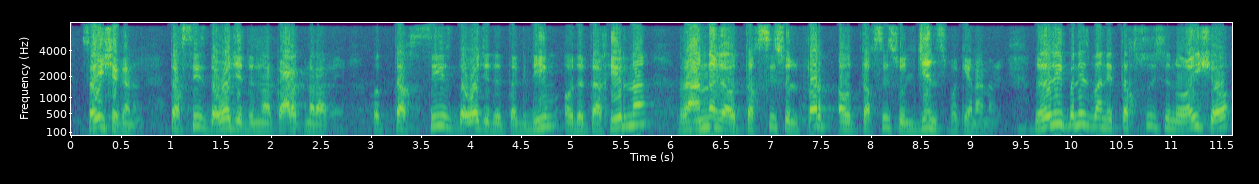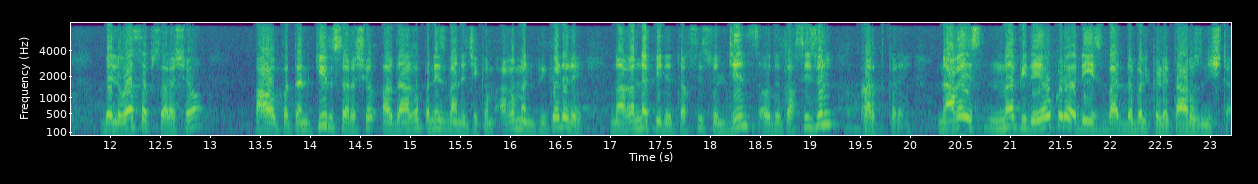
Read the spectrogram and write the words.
صحیح شګنه تخصیص د وجه د نکارت نه راغی او تخصیص د وجه د تقدیم او د تاخير نه رانغه او تخصیص الفرد او تخصیص الجنس پکې رانغه د دې په نسبت باندې تخصیص نوعي شو بل وصف سره شو او په تنکیر سره شو او داغه په نسبت باندې چې کوم هغه منفي کړي دي ناغه نه پیډه تخصیص الجنس او د تخصیص الفرد کړي ناغه نه پیډه یو کړي د اثبات دبل کړي تعارض نشته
